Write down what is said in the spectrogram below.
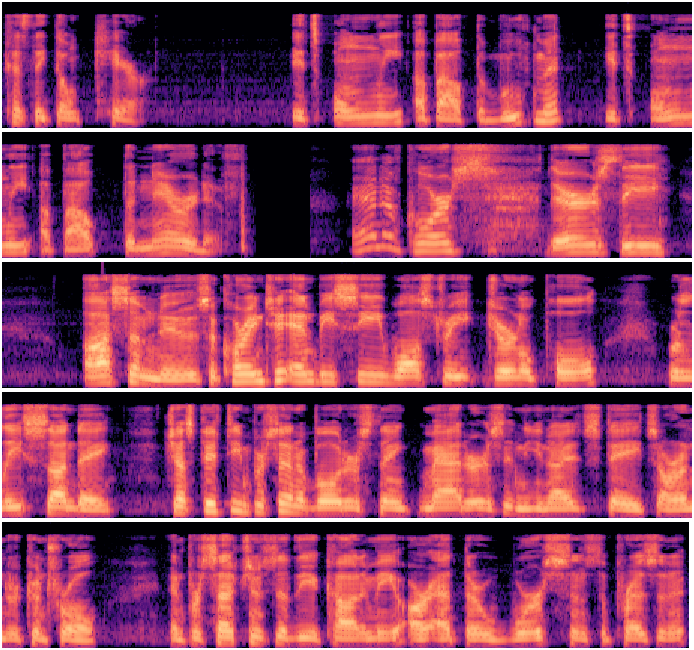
Because they don't care. It's only about the movement, it's only about the narrative. And of course, there's the awesome news. According to NBC Wall Street Journal poll released Sunday, just 15% of voters think matters in the United States are under control, and perceptions of the economy are at their worst since the president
